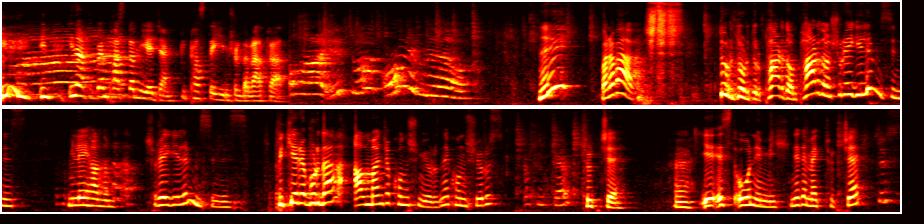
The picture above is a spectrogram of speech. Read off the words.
İn, in, artık ben pasta mı yiyeceğim? Bir pasta yiyeyim şurada rahat rahat. Oha, Milch? Ne? Bana bak. Şşt, şşt. Dur dur dur. Pardon pardon şuraya gelir misiniz? Miley Hanım. Şuraya gelir misiniz? Bir kere burada Almanca konuşmuyoruz. Ne konuşuyoruz? Türkçe. Türkçe. Ihr ist ohne mich. Ne demek Türkçe? Siz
